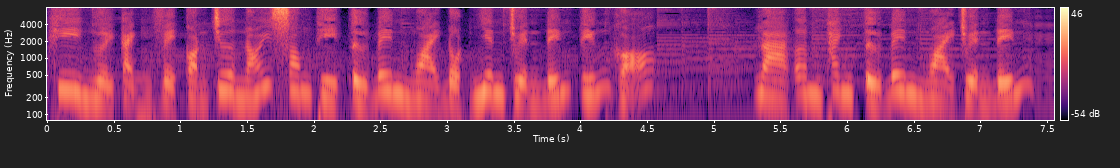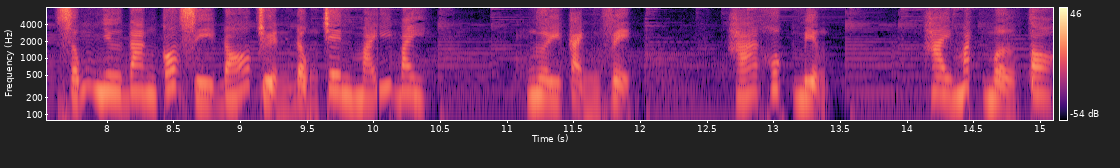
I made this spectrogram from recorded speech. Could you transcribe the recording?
Khi người cảnh vệ còn chưa nói xong thì từ bên ngoài đột nhiên truyền đến tiếng gõ Là âm thanh từ bên ngoài truyền đến, Giống như đang có gì đó chuyển động trên máy bay Người cảnh vệ Há hốc miệng Hai mắt mở to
